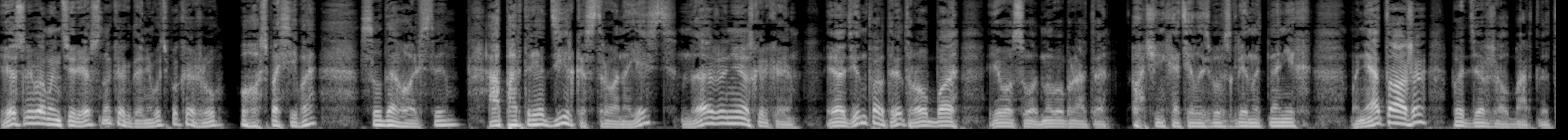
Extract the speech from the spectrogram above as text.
«Если вам интересно, когда-нибудь покажу». «О, спасибо. С удовольствием. А портрет Дирка Строна есть?» «Даже несколько. И один портрет Робба, его сводного брата». «Очень хотелось бы взглянуть на них». «Мне тоже», — поддержал Бартлетт.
